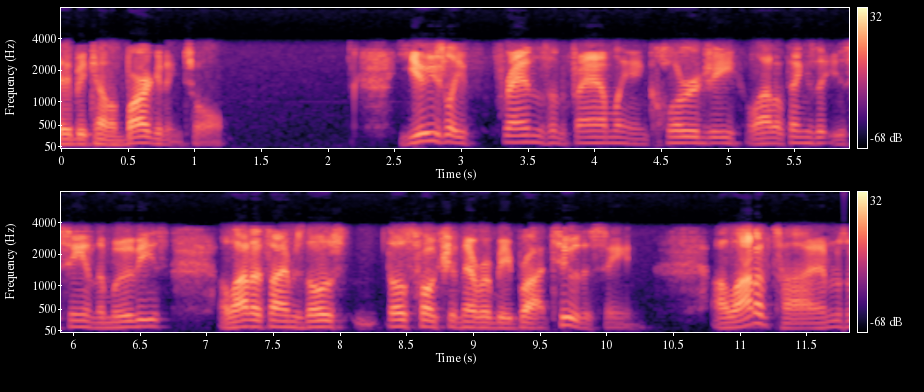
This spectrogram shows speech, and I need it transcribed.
they become a bargaining tool. Usually, friends and family and clergy, a lot of things that you see in the movies, a lot of times those those folks should never be brought to the scene. A lot of times,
